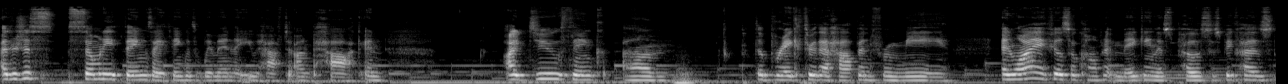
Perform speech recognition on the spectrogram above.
And there's just so many things I think with women that you have to unpack. And I do think um, the breakthrough that happened for me and why I feel so confident making this post is because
